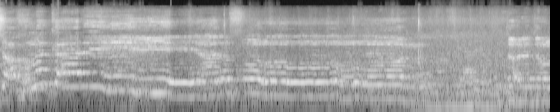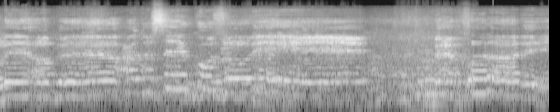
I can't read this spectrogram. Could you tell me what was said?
زخمك يا رسول دردم آب عدس گذوری به قراری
